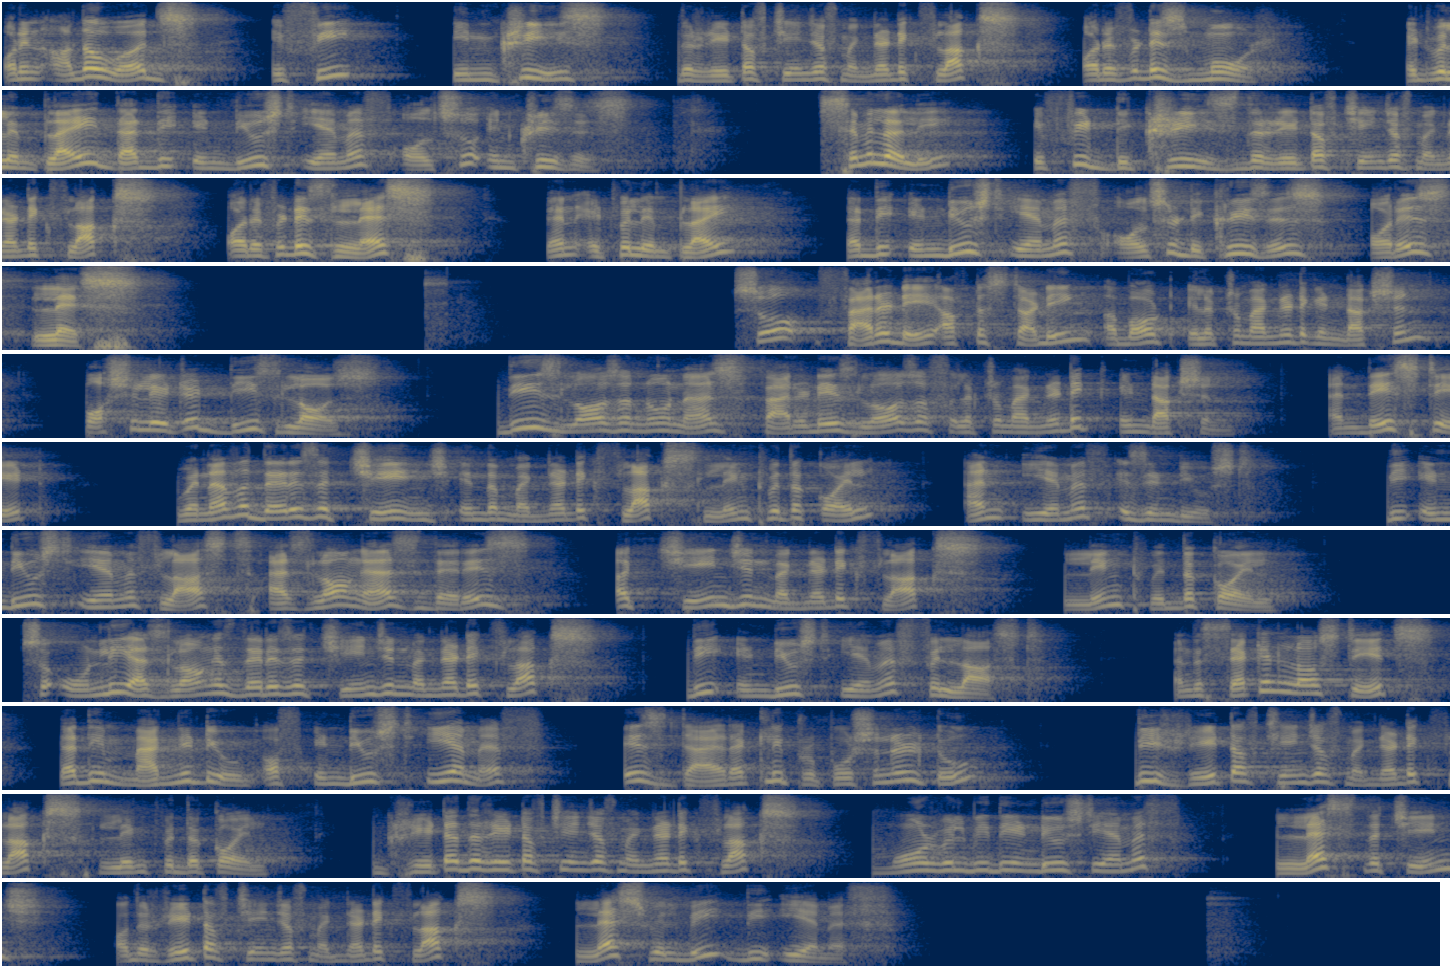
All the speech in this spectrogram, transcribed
Or in other words, if we increase the rate of change of magnetic flux or if it is more, it will imply that the induced EMF also increases. Similarly, if we decrease the rate of change of magnetic flux or if it is less, then it will imply that the induced EMF also decreases or is less. So Faraday, after studying about electromagnetic induction, postulated these laws. These laws are known as Faraday's laws of electromagnetic induction and they state whenever there is a change in the magnetic flux linked with the coil, an EMF is induced. The induced EMF lasts as long as there is a change in magnetic flux linked with the coil. So only as long as there is a change in magnetic flux, the induced EMF will last. And the second law states that the magnitude of induced EMF is directly proportional to the rate of change of magnetic flux linked with the coil. Greater the rate of change of magnetic flux, more will be the induced EMF, less the change or the rate of change of magnetic flux, less will be the EMF.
